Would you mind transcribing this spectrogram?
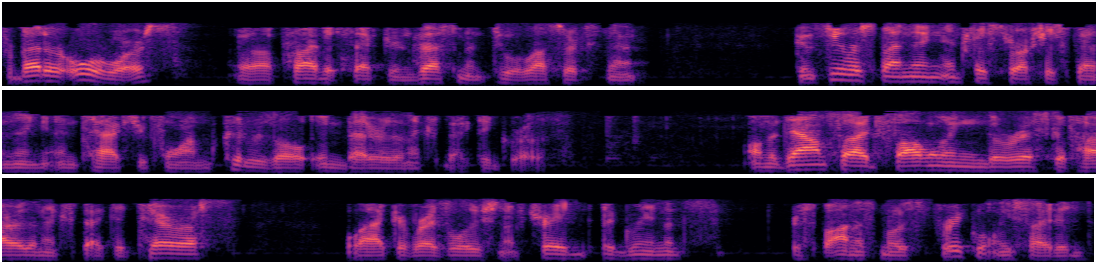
For better or worse, uh, private sector investment to a lesser extent, consumer spending, infrastructure spending, and tax reform could result in better than expected growth. On the downside, following the risk of higher than expected tariffs, lack of resolution of trade agreements, respondents most frequently cited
